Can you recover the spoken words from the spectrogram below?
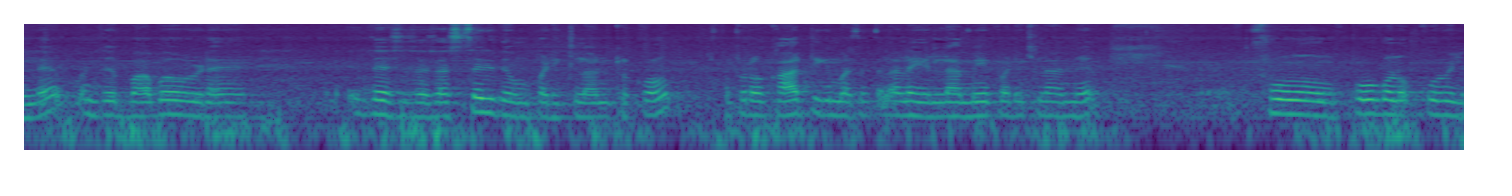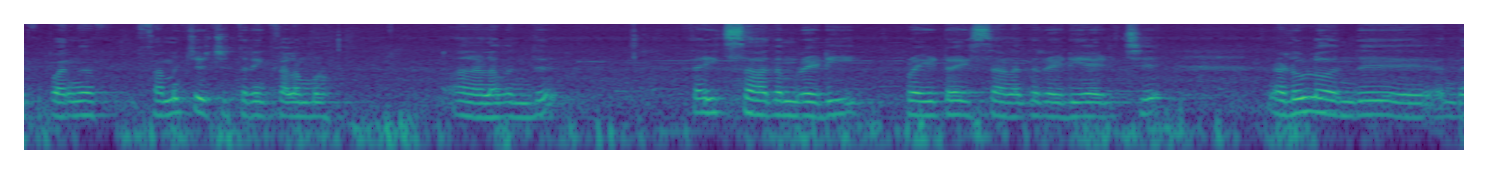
இல்லை வந்து பாபாவோட இந்த சஸ்தரிதம் படிக்கலான் இருக்கோம் அப்புறம் கார்த்திகை மாதத்துனால எல்லாமே படிக்கலான்னு போ போகணும். கோவிலுக்கு பாருங்கள் சமைச்சு வச்சு கிளம்பணும். அதனால் வந்து தயிர் சாதம் ரெடி ஃப்ரைட் ரைஸ் ஆனது ரெடி ஆகிடுச்சு நடுவில் வந்து அந்த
